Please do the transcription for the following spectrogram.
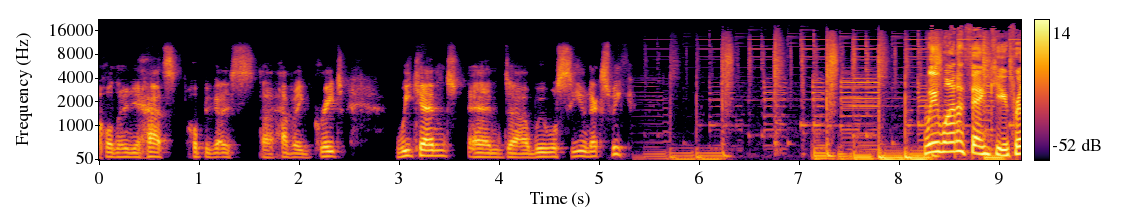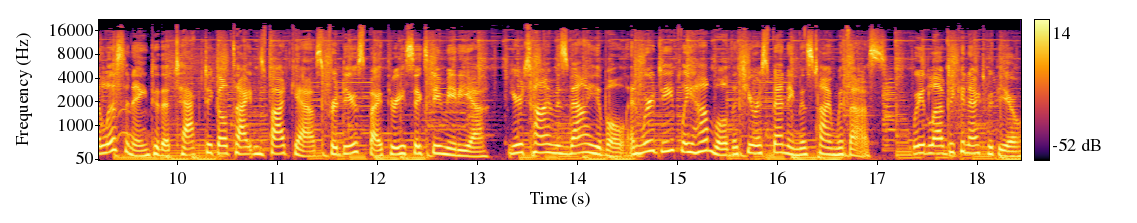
hold on your hats. Hope you guys uh, have a great weekend, and uh, we will see you next week. We want to thank you for listening to the Tactical Titans podcast produced by 360 Media. Your time is valuable, and we're deeply humbled that you are spending this time with us. We'd love to connect with you.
